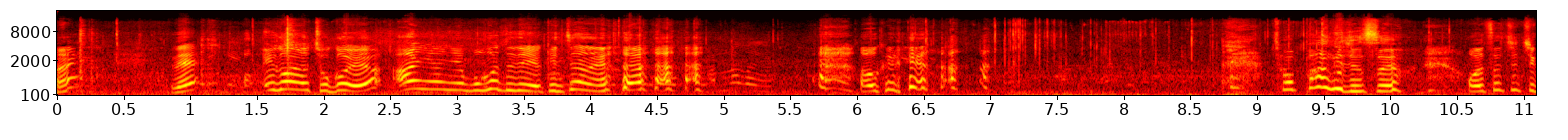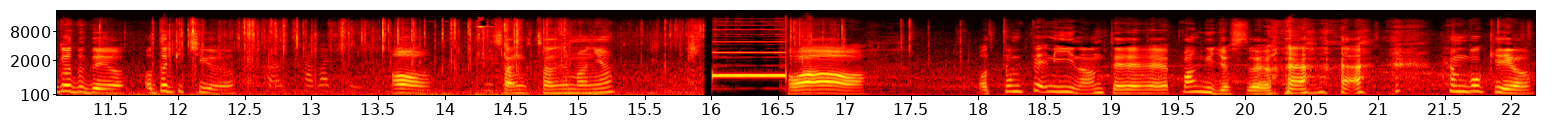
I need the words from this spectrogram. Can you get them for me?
에? 네? 어, 이거 저거예요? 아니 아니요 먹어도 돼요 괜찮아요. 어 그래요? 저 빵해줬어요 어 사진 찍어도 돼요 어떻게 찍어요? 다, 다 같이. 어 잠, 잠시만요 와 어떤 팬이 나한테 빵 해줬어요? 행복해요.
